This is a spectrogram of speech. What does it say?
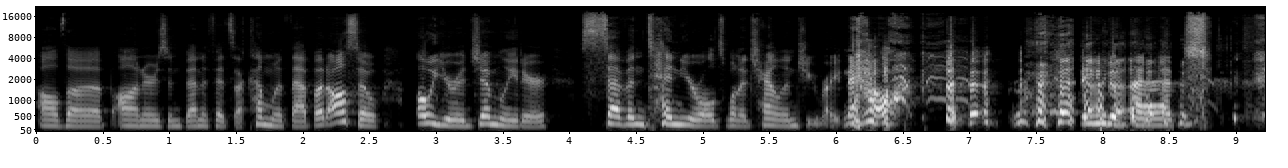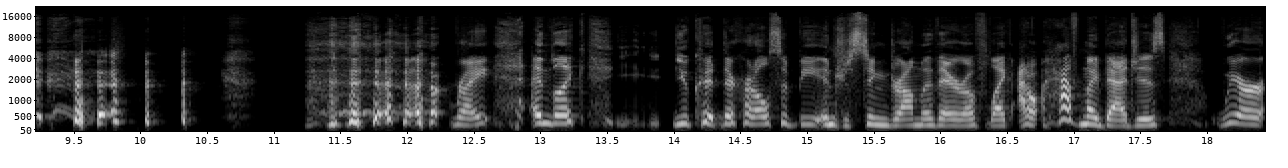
all the honors and benefits that come with that, but also oh you're a gym leader. Seven, ten year olds want to challenge you right now. they need a badge. right and like you could there could also be interesting drama there of like i don't have my badges we're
